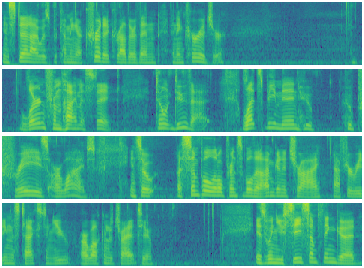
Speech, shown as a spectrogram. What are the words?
Instead, I was becoming a critic rather than an encourager. Learn from my mistake. Don't do that. Let's be men who, who praise our wives. And so, a simple little principle that I'm going to try after reading this text, and you are welcome to try it too, is when you see something good,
